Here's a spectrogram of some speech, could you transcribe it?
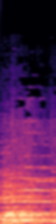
Yeah.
